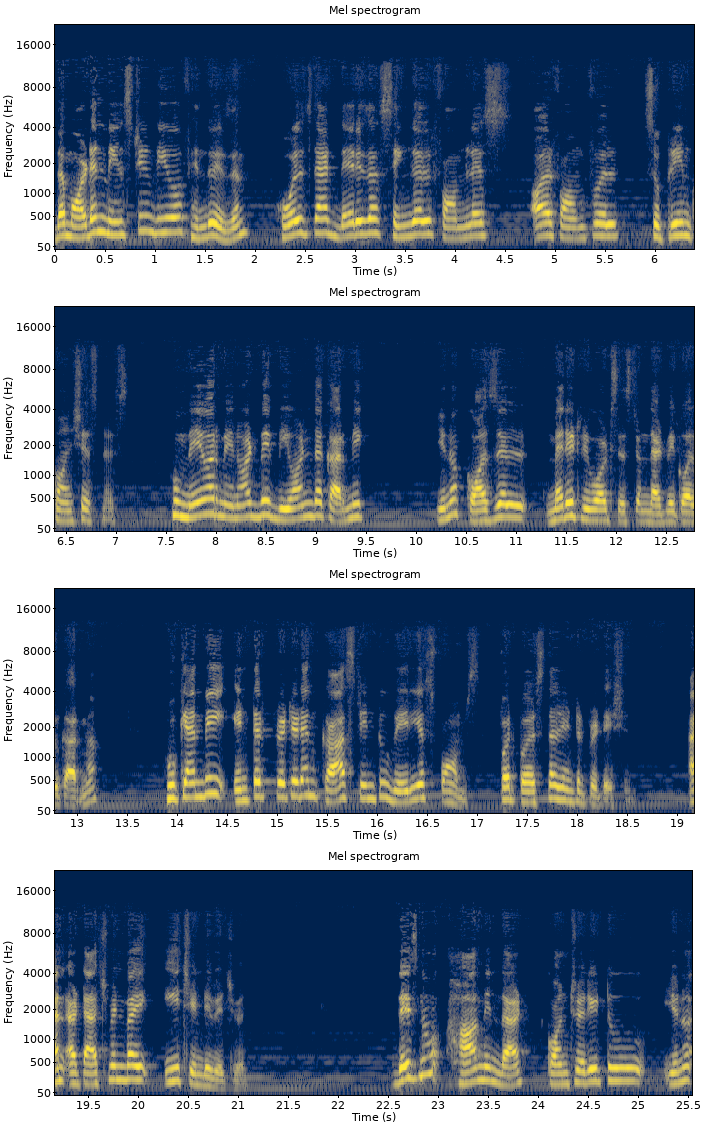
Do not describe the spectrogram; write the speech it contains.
The modern mainstream view of Hinduism holds that there is a single formless or formful supreme consciousness who may or may not be beyond the karmic, you know, causal merit reward system that we call karma, who can be interpreted and cast into various forms for personal interpretation and attachment by each individual there is no harm in that contrary to you know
